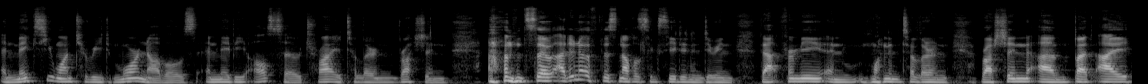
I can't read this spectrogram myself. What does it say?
and makes you want to read more novels and maybe also try to learn Russian. Um, so I don't know if this novel succeeded in doing that for me and wanting to learn Russian, um, but I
